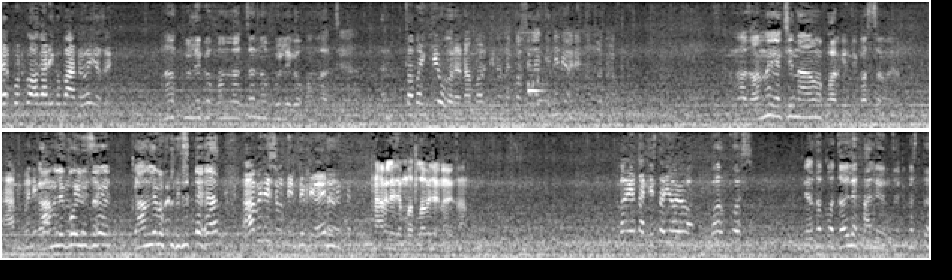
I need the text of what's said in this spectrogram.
एयरपोर्टको अगाडिको बाटो हो यो चाहिँ। न कुलेको फोन लाग्छ न फुलेको फोन लाग्छ। तपाईँ के हो र नम्बर दिनलाई? कसैलाई दिने नै होइन नम्बर। त न झन्नै एकछिन आमा फर्किन्थ्यो कस्तो भयो? हामी पनि घामले बोलिसक्यो घामले बोलिसक्यो यार। हामी नै सुनिदिन्थ्यौँ होइन? हामीले चाहिँ मतलबै छैन रहेछ। ल यता खिच्दा यो गल्फ कोर्स त्यहाँ त जहिले खाली हुन्छ नि कस्तो?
